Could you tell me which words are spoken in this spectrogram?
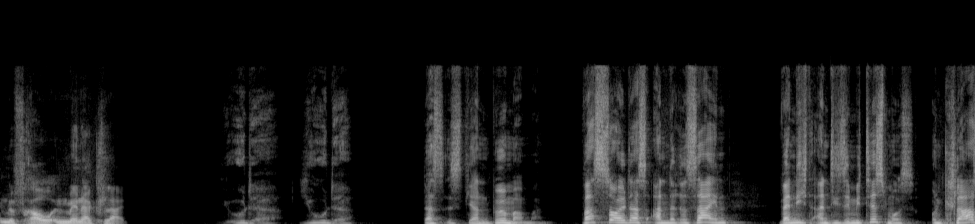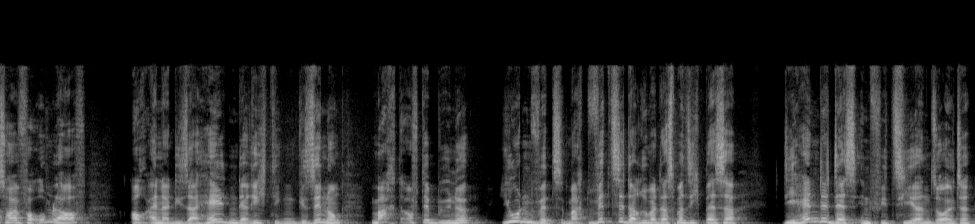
eine Frau in Männerkleid. Jude, Jude. Das ist Jan Böhmermann. Was soll das anderes sein, wenn nicht Antisemitismus? Und Klaas Häufer Umlauf, auch einer dieser Helden der richtigen Gesinnung, macht auf der Bühne Judenwitze, macht Witze darüber, dass man sich besser die Hände desinfizieren sollte,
